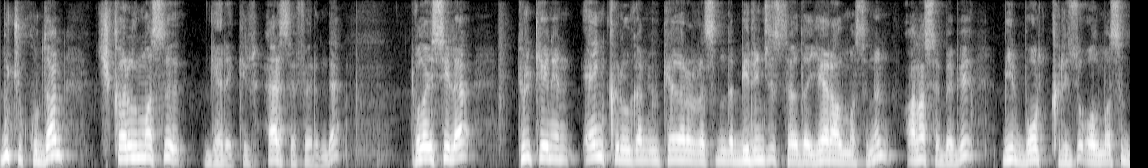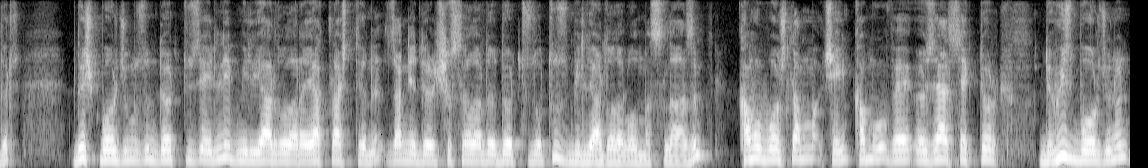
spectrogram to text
Bu çukurdan çıkarılması gerekir her seferinde. Dolayısıyla Türkiye'nin en kırılgan ülkeler arasında birinci sırada yer almasının ana sebebi bir borç krizi olmasıdır. Dış borcumuzun 450 milyar dolara yaklaştığını zannediyorum şu sıralarda 430 milyar dolar olması lazım. Kamu borçlanma şeyin kamu ve özel sektör döviz borcunun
